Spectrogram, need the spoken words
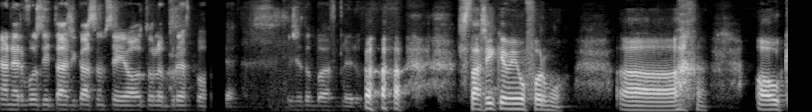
na nervozita a říkal jsem si, jo, tohle bude v pohodě. Takže to bude v klidu. Stařík je mimo formu. Uh, OK,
